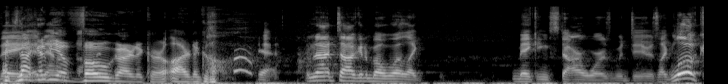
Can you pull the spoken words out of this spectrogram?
yeah. It's not going to be a Vogue article. Article. Yeah, I'm not talking about what like making Star Wars would do. It's like, look,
